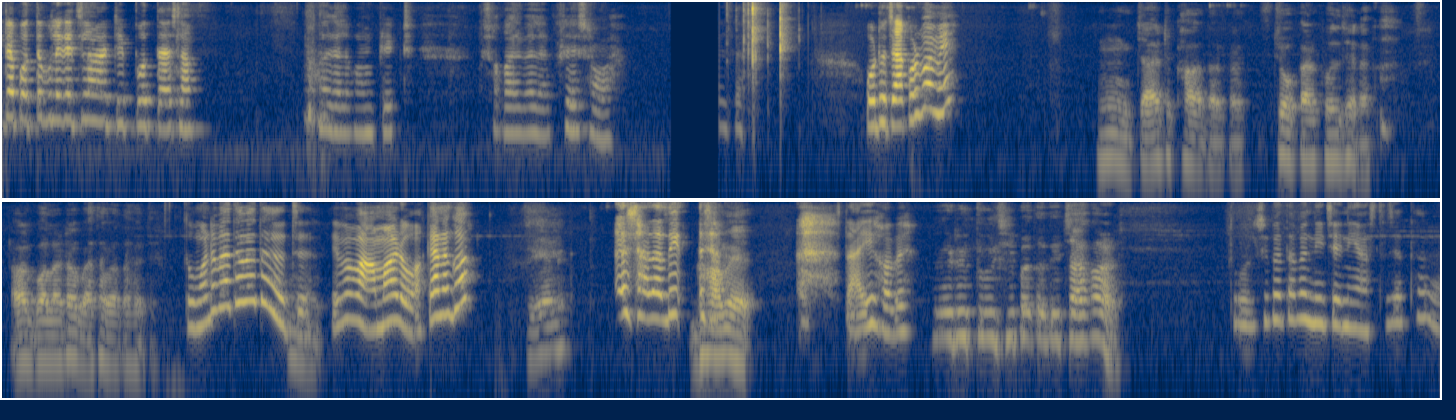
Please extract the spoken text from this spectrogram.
টিপটা পরতে ভুলে গেছিলাম আর টিপ পরতে আসলাম। হয়ে গেল কমপ্লিট সকালবেলা ফ্রেশ হওয়া। ওঠো চা করব আমি? হুম চা একটু খাওয়া দরকার। চোখ আর খুলছে না। আর গলাটাও ব্যথা ব্যথা হয়েছে। তোমারও ব্যথা ব্যথা হচ্ছে। এ বাবা আমারও। কেন গো? সারাদিন ঘামে। তাই হবে। একটু তুলসী পাতা দিয়ে চা কর। তুলসী পাতা আবার নিচে নিয়ে আসতে যেতে হবে?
